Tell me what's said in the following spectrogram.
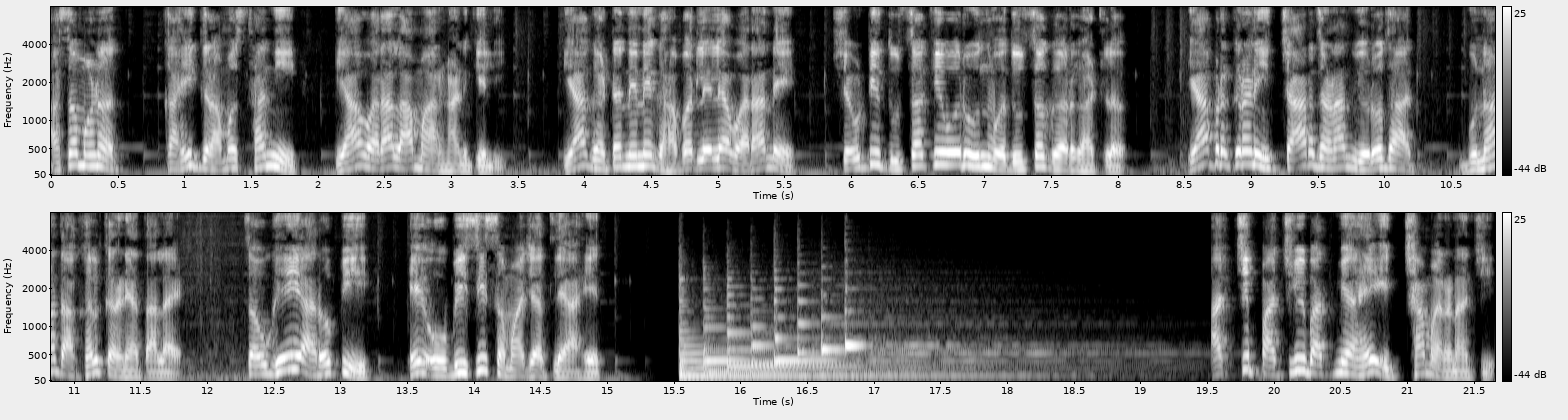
असं म्हणत काही ग्रामस्थांनी या वराला मारहाण केली. या घटनेने घाबरलेल्या वराने शेवटी दुचाकीवरून वधूचं घर घातलं या प्रकरणी चार जणांविरोधात गुन्हा दाखल करण्यात आलाय. चौघेही आरोपी हे ओबीसी समाजातले आहेत. आजची पाचवी बातमी आहे इच्छा मरणाची.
